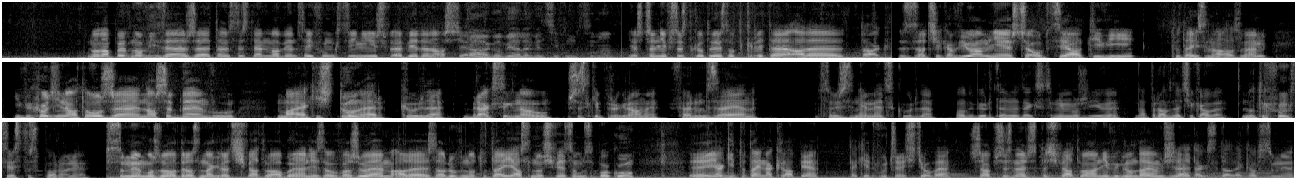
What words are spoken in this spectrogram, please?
No na pewno widzę, że ten system ma więcej funkcji niż w F11. Tak, o wiele więcej funkcji ma. Jeszcze nie wszystko tu jest odkryte, ale tak. Zaciekawiła mnie jeszcze opcja TV. Tutaj znalazłem. I wychodzi na to, że nasze BMW ma jakiś tuner. Kurde. Brak sygnału. Wszystkie programy. Fernsehen. Coś z Niemiec, kurde. Odbiór teletekstu niemożliwy. Naprawdę ciekawe. No tych funkcji jest tu sporo, nie? W sumie można od razu nagrać światła, bo ja nie zauważyłem, ale zarówno tutaj jasno świecą z boku, y, jak i tutaj na klapie. Takie dwuczęściowe. Trzeba przyznać, że te światła nie wyglądają źle tak z daleka w sumie.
